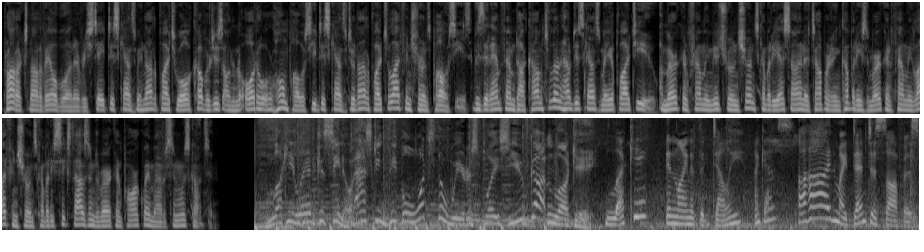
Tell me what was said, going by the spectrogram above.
Products not available in every state. Discounts may not apply to all coverages on an auto or home policy. Discounts do not apply to life insurance policies. Visit amfam.com to learn how discounts may apply to you. American Family Mutual Insurance Company SI and its operating companies American Family Life Insurance Company 6000 American Parkway, Madison, Wisconsin. Lucky Land Casino asking people what's the weirdest place you've gotten lucky? Lucky? In line at the deli, I guess? Aha, in my dentist's office.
